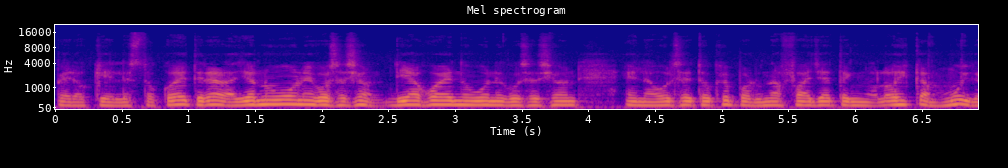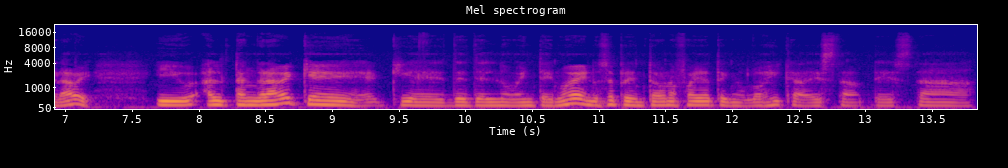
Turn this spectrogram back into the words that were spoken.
pero que les tocó detener. Ayer no hubo negociación, día jueves no hubo negociación en la Bolsa de Tokio por una falla tecnológica muy grave y al, tan grave que, que, desde el 99 no se presentaba una falla tecnológica de esta, de esta,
